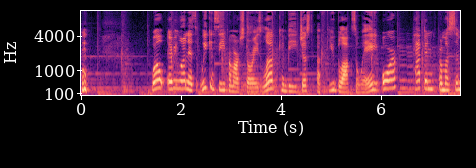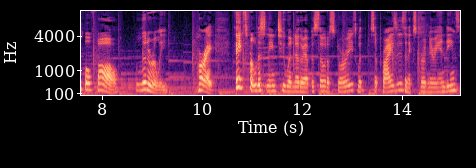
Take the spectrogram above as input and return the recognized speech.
well, everyone, as we can see from our stories, love can be just a few blocks away or happen from a simple fall, literally. All right, Thanks for listening to another episode of Stories with Surprises and Extraordinary Endings.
